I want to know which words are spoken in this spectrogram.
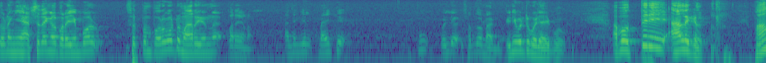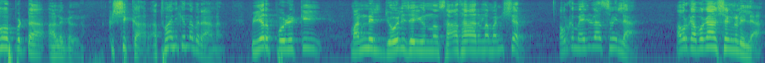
തുടങ്ങിയ അക്ഷരങ്ങൾ പറയുമ്പോൾ സ്വല്പം പുറകോട്ട് മാറി എന്ന് പറയണം. അല്ലെങ്കിൽ ബൈക്ക് വലിയ ശബ്ദം ഉണ്ടാക്കും. ഇടിവെട്ട് പോലെയായി പോകും. അപ്പോൾ ഒത്തിരി ആളുകൾ പാവപ്പെട്ട ആളുകൾ കൃഷിക്കാർ അധ്വാനിക്കുന്നവരാണ്. വിയർപ്പൊഴുക്കി മണ്ണിൽ ജോലി ചെയ്യുന്ന സാധാരണ മനുഷ്യർ. അവർക്ക് മേൽവിലാസമില്ല അവർക്ക് അവകാശങ്ങളില്ല.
